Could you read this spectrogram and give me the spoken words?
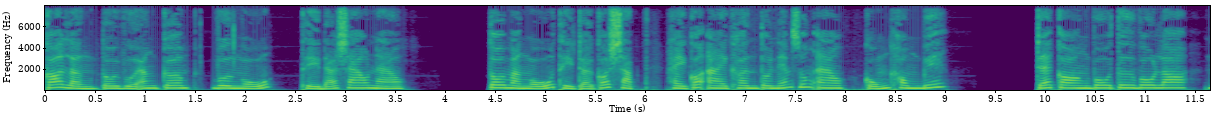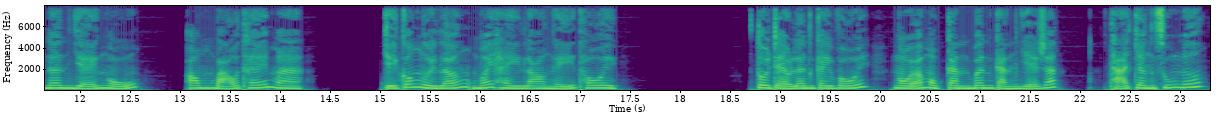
Có lần tôi vừa ăn cơm, vừa ngủ, thì đã sao nào? Tôi mà ngủ thì trời có sập, hay có ai khênh tôi ném xuống ao, cũng không biết. Trẻ con vô tư vô lo, nên dễ ngủ. Ông bảo thế mà. Chỉ có người lớn mới hay lo nghĩ thôi. Tôi trèo lên cây vối, ngồi ở một cành bên cạnh dễ rách, thả chân xuống nước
